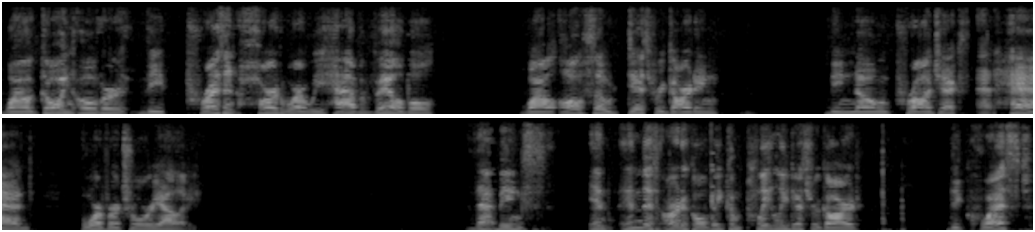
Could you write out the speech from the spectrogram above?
while going over the present hardware we have available while also disregarding the known projects at hand for virtual reality. That being in in this article, they completely disregard the Quest,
